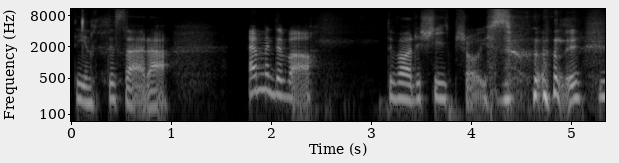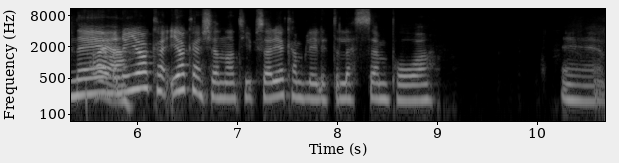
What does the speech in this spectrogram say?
Det är inte så här, äh, men det var, det var det cheap choice. det, Nej, Ja, ja. men jag kan, jag kan känna typ så här, jag kan bli lite ledsen på eh,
